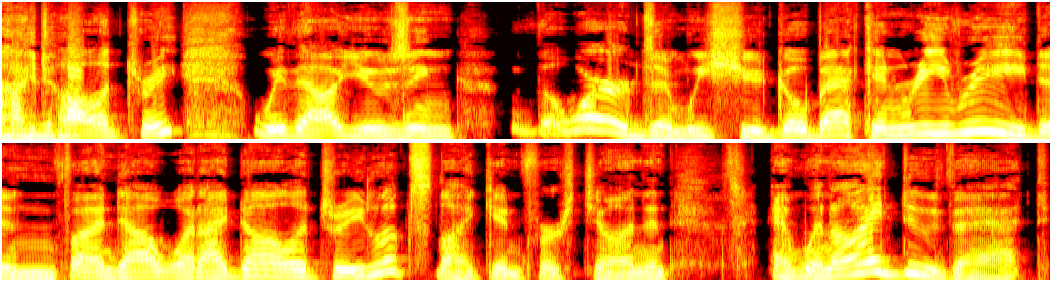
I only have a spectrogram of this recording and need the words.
idolatry without using the words, and we should go back and reread and find out what idolatry looks like in First John. And and when I do that,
